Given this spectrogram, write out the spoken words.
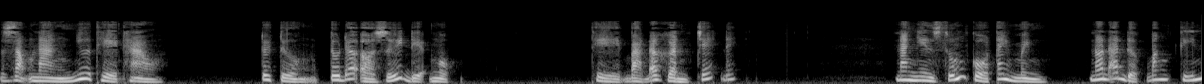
Giọng nàng như thể thào. Tôi tưởng tôi đã ở dưới địa ngục. Thì bà đã gần chết đấy. Nàng nhìn xuống cổ tay mình, nó đã được băng kín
